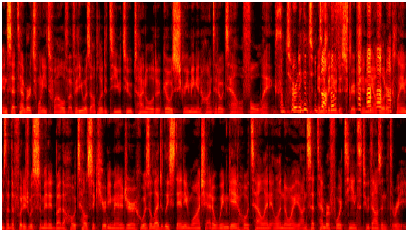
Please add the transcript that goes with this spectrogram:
In September 2012, a video was uploaded to YouTube titled Ghost Screaming in Haunted Hotel Full Length. I'm turning into In dust. the video description, the uploader claims that the footage was submitted by the hotel security manager who was allegedly standing watch at a Wingate hotel in Illinois on September 14, 2003.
